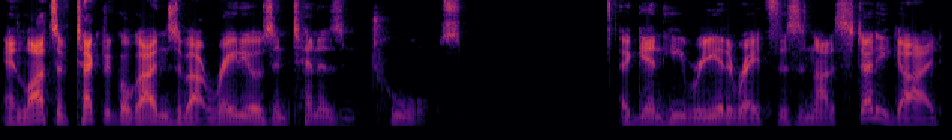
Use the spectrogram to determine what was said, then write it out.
and lots of technical guidance about radios, antennas, and tools. Again, he reiterates this is not a study guide.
